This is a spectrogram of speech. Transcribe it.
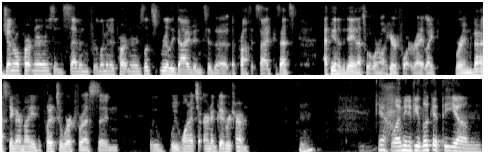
general partners and seven for limited partners? Let's really dive into the the profit side because that's at the end of the day that's what we're all here for, right? Like we're investing our money to put it to work for us, and we we want it to earn a good return. Yeah, well, I mean, if you look at the um,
